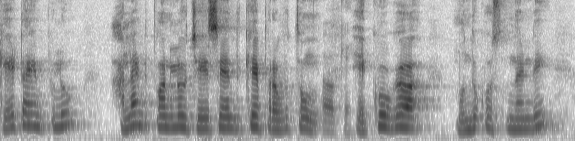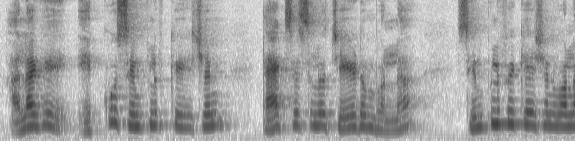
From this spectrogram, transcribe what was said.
కేటాయింపులు అలాంటి పనులు చేసేందుకే ప్రభుత్వం. ఎక్కువగా ముందుకు వస్తుందండి అలాగే ఎక్కువ సింప్లిఫికేషన్ ట్యాక్సెస్లో చేయడం వల్ల సింప్లిఫికేషన్ వల్ల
